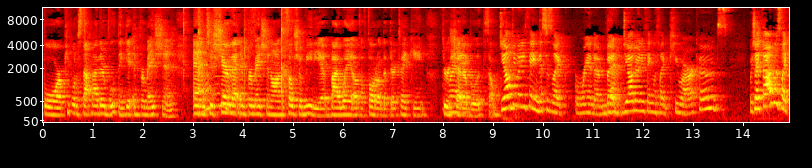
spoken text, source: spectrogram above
for people to stop by their booth and get information and to share that information on social media by way of a photo that they're taking through Right. Shutter Booth. So Do y'all do anything? This is like random, but Yeah. do y'all do anything with like QR codes? Which I thought was like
